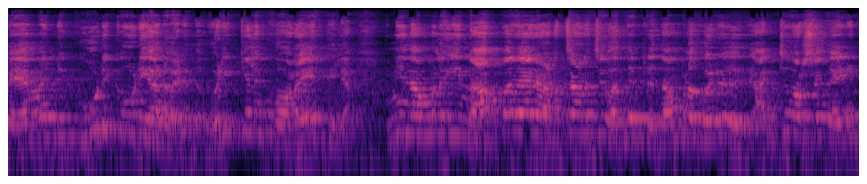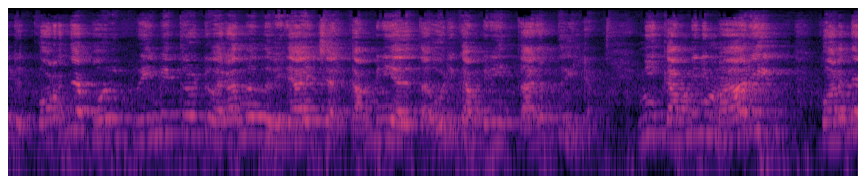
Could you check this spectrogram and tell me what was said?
പേയ്മെന്റ് കൂടിക്കൂടിയാണ് വരുന്നത്. ഒരിക്കലും കുറയത്തില്ല. ഇനി നമ്മൾ ഈ നാൽപ്പതിനായിരം അടച്ചടച്ച് വന്നിട്ട് നമ്മൾ ഒരു അഞ്ച് വർഷം കഴിഞ്ഞിട്ട് കുറഞ്ഞ ഒരു പ്രീമിയത്തിലോട്ട് വരാമെന്ന് വിചാരിച്ചാൽ കമ്പനി അത് ഒരു കമ്പനി തരത്തില്ല. ഇനി കമ്പനി മാറി കുറഞ്ഞ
